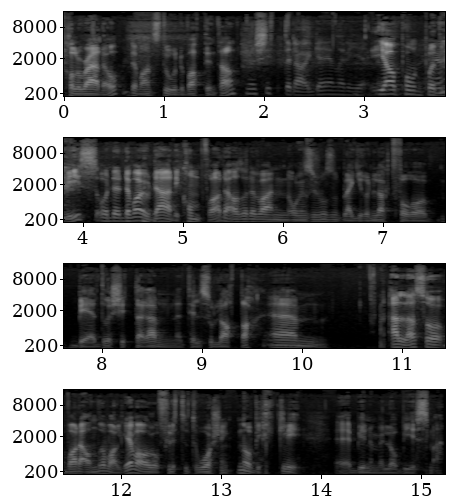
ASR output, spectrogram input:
Colorado. Det var en stor debatt internt. Skytterlaget i Norge. Ja, på, på, et vis. Og det, det, var jo der de kom fra. Det, altså, det var en organisasjon som ble grunnlagt for å bedre skytterevnene til soldater. Um, eller så var det andre valget var å flytte til Washington og virkelig eh, begynne med lobbyisme.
